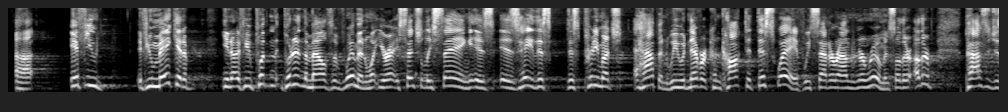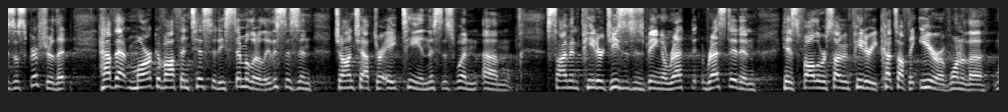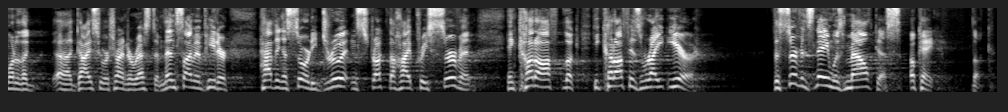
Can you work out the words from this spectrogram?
uh, if you if you make it a you know, if you put, put it in the mouths of women, what you're essentially saying is, is hey, this, this pretty much happened. We would never concoct it this way if we sat around in a room. And so there are other passages of scripture that have that mark of authenticity similarly. This is in John chapter 18. This is when um, Simon Peter, Jesus is being arrested, and his follower, Simon Peter, he cuts off the ear of one of the, one of the uh, guys who were trying to arrest him. Then Simon Peter, having a sword, he drew it and struck the high priest's servant and cut off, look, he cut off his right ear. The servant's name was Malchus. Okay, look.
